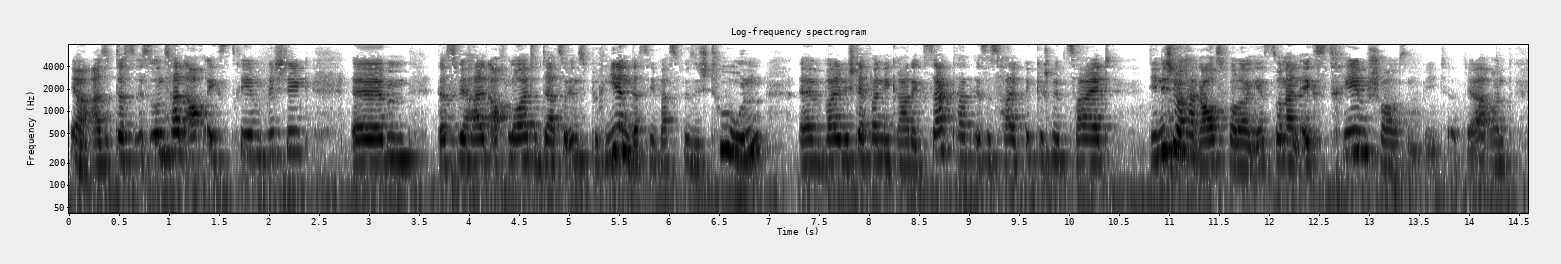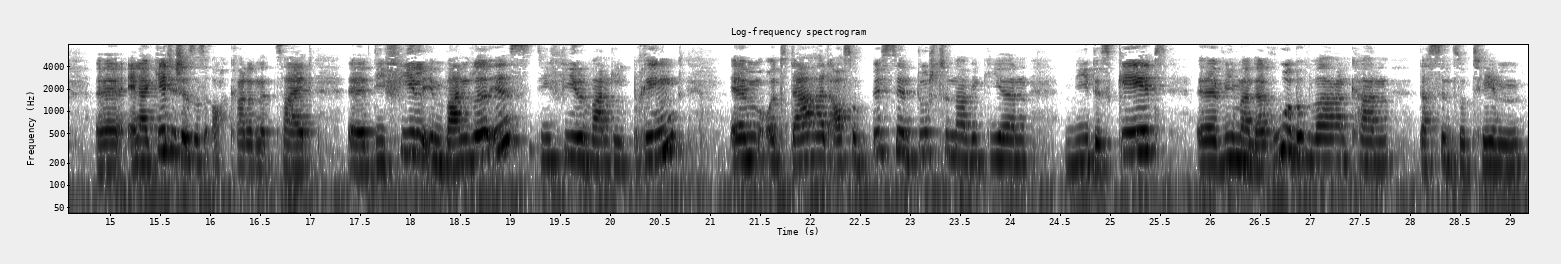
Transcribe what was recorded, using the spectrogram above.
Ja, also das ist uns halt auch extrem wichtig, ähm, dass wir halt auch Leute dazu inspirieren, dass sie was für sich tun äh, weil, wie Stefanie gerade gesagt hat, ist es halt wirklich eine Zeit, die nicht nur Herausforderung ist, sondern extrem Chancen bietet. Ja? Und äh, energetisch ist es auch gerade eine Zeit, äh, die viel im Wandel ist, die viel Wandel bringt. Ähm, und da halt auch so ein bisschen durchzunavigieren, wie das geht, äh, wie man da Ruhe bewahren kann das sind so Themen,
